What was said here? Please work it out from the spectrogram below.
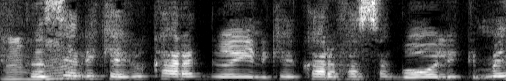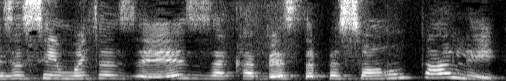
Uhum. Então, assim, ele quer que o cara ganhe, ele quer que o cara faça gol. Ele... Mas, assim, muitas vezes a cabeça da pessoa não tá ali.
